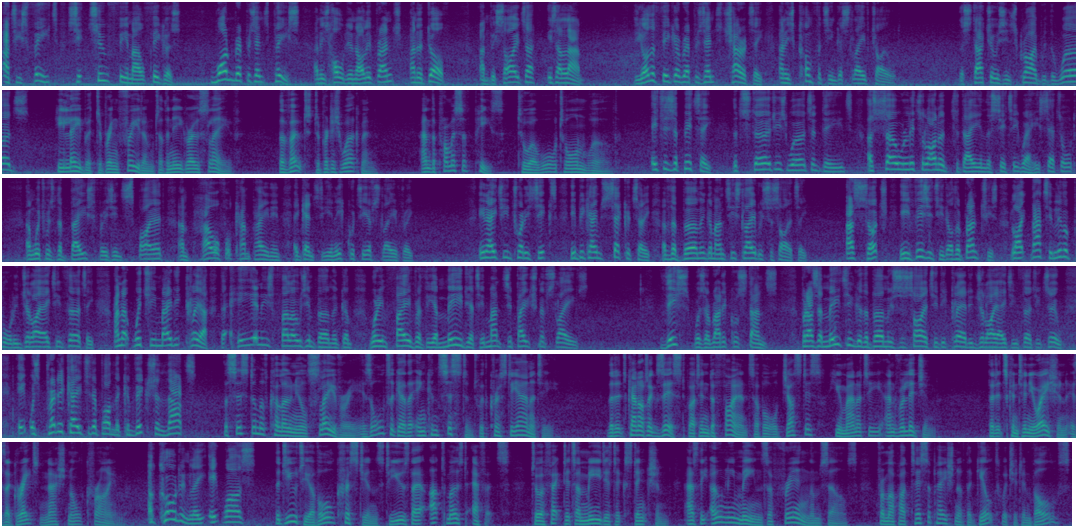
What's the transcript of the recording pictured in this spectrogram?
At his feet sit two female figures, one represents peace and is holding an olive branch and a dove, and beside her is a lamb. The other figure represents charity and is comforting a slave child. The statue is inscribed with the words He laboured to bring freedom to the Negro slave, the vote to British workmen, and the promise of peace to a war torn world. It is a pity that Sturge's words and deeds are so little honoured today in the city where he settled and which was the base for his inspired and powerful campaigning against the iniquity of slavery. In 1826, he became secretary of the Birmingham Anti Slavery Society. As such, he visited other branches, like that in Liverpool in July 1830, and at which he made it clear that he and his fellows in Birmingham were in favour of the immediate emancipation of slaves. This was a radical stance, but as a meeting of the Birmingham Society declared in July 1832, it was predicated upon the conviction that the system of colonial slavery is altogether inconsistent with Christianity, that it cannot exist but in defiance of all justice, humanity, and religion, that its continuation is a great national crime. Accordingly, it was the duty of all Christians to use their utmost efforts to effect its immediate extinction as the only means of freeing themselves from a participation of the guilt which it involves,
